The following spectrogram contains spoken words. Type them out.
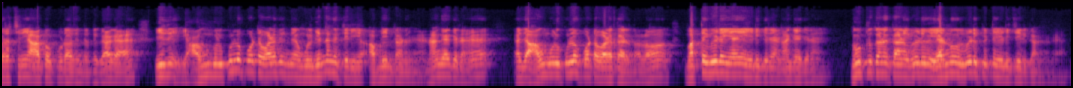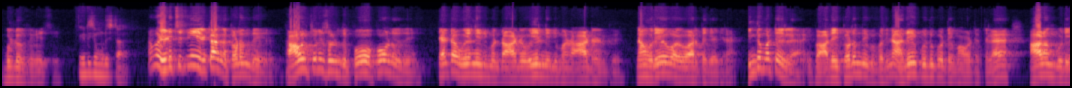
பிரச்சனையாக ஆக்கக்கூடாதுன்றதுக்காக இது அவங்களுக்குள்ளே போட்ட வழக்குங்க. உங்களுக்கு என்னங்க தெரியும் அப்படின்றானுங்க. நான் கேட்குறேன் அது அவங்களுக்குள்ளே போட்ட வழக்காக இருந்தாலும் மற்ற வீடை ஏன் இடிக்கிறேன்? நான் கேட்குறேன். நூற்றுக்கணக்கான வீடு இரநூறு வீடு கிட்ட இடிச்சிருக்காங்கங்க புல்டோசர் வச்சு. இடிச்சு முடிச்சிட்டாங்க. ஆமாம் இடிச்சிட்டே இருக்காங்க தொடர்ந்து. காவல்துறை சொல்லுது போ போனுது கேட்டால் உயர்நீதிமன்றம் ஆர்டர் உயர்நீதிமன்றம் ஆர்டர் இருக்குது நான் ஒரே வார்த்தை கேட்குறேன் இங்கே மட்டும் இல்லை இப்போ அதை தொடர்ந்து இப்போ பார்த்தீங்கன்னா அதே புதுக்கோட்டை மாவட்டத்தில் ஆலங்குடி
